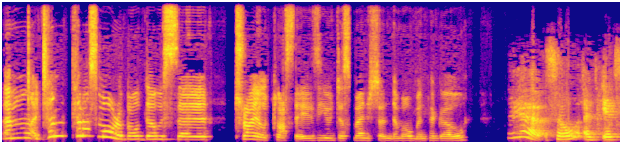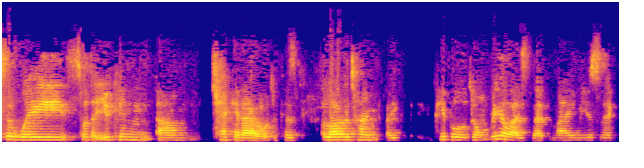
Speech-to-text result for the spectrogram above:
Um, tell, tell us more about those uh, trial classes you just mentioned a moment ago. Yeah, so uh, it's a way so that you can um, check it out because a lot of the time, like people don't realize that my music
